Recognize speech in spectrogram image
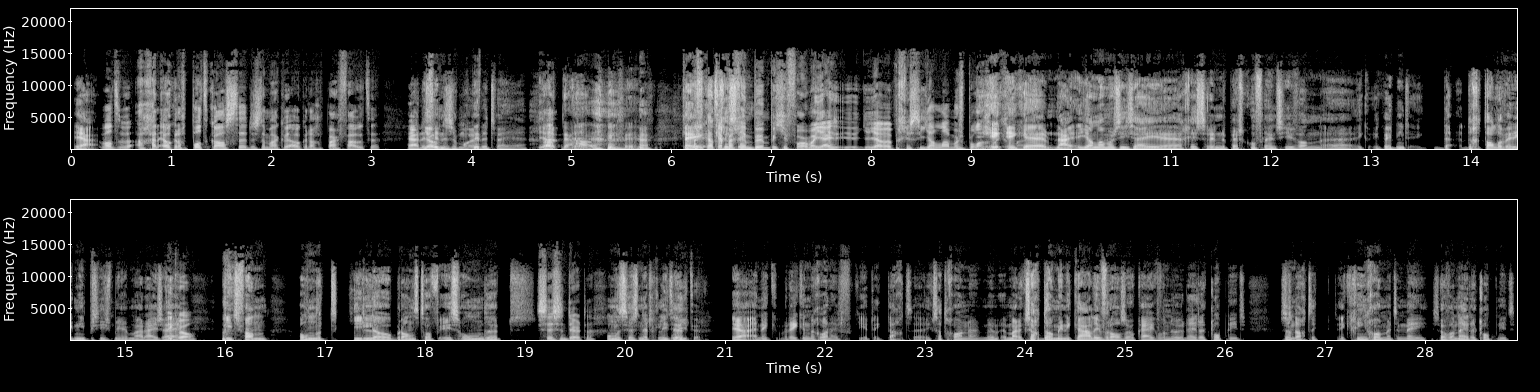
Ja, Want we gaan elke dag podcasten, dus dan maken we elke dag een paar fouten. ja dat Jo- vinden ze mooi, de twee. hè. Ja, Oh, nou, ik vind- ik Nee, er- ik had ik heb er geen bumpertje voor, maar jij ja, we hebben gisteren Jan Lammers belachelijk Ik, ik, gemaakt. eh, nou, Jan Lammers die zei eh, gisteren in de persconferentie van, eh, ik, ik weet niet, ik- de, de getallen weet ik niet precies meer, maar hij zei ik wel. iets van 100 kilo brandstof is 100, 36 136 liter. liter. Ja, en ik rekende gewoon even verkeerd. Ik dacht, eh, ik zat gewoon, eh, maar ik zag Dominicali vooral zo kijken van, eh, nee, dat klopt niet. Dus dan dacht ik, ik ging gewoon met hem mee. Zo van, nee, dat klopt niet.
